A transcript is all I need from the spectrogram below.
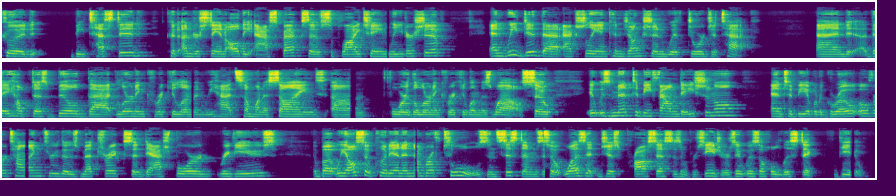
could be tested, could understand all the aspects of supply chain leadership. And we did that actually in conjunction with Georgia Tech. And they helped us build that learning curriculum, and we had someone assigned um, for the learning curriculum as well. So it was meant to be foundational and to be able to grow over time through those metrics and dashboard reviews. But we also put in a number of tools and systems. So it wasn't just processes and procedures, it was a holistic view.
